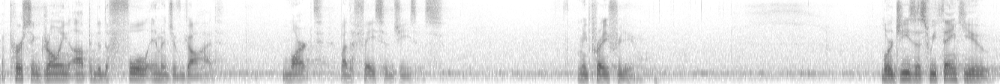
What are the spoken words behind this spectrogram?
a person growing up into the full image of God, marked by the face of Jesus. Let me pray for you. Lord Jesus, we thank you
